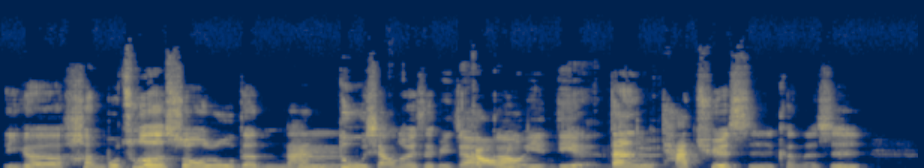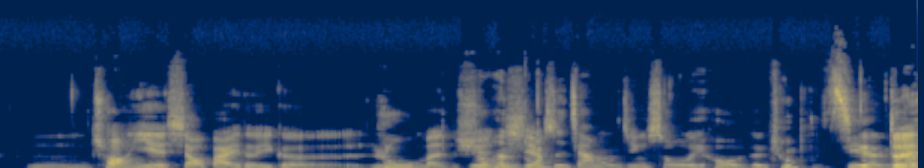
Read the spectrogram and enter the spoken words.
一个很不错的收入的难度相对是嗯比较高高一一点点，点但它确实可能是嗯创业小白的一个入门选有很多是加盟金收了以后人就不见了。对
